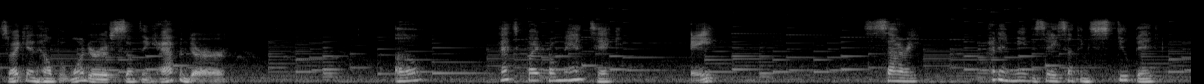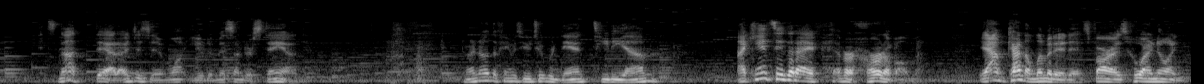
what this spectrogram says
So I can't help but wonder if something happened to her. Oh, that's quite romantic. Eh? Sorry, I didn't mean to say something stupid. It's not that, I just didn't want you to misunderstand. Do I know the famous YouTuber Dan TDM? I can't say that I've ever heard of him. Yeah, I'm kind of limited as far as who I know and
